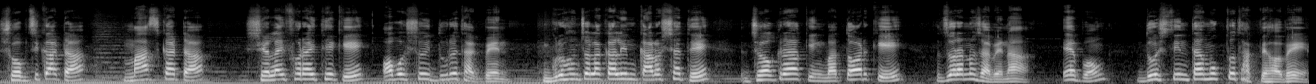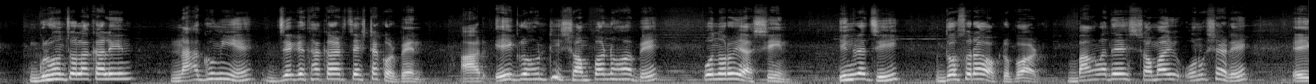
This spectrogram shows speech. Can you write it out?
সবজি কাটা, মাছ কাটা, সেলাই ফরাই থেকে অবশ্যই দূরে থাকবেন। গ্রহণ চলাকালীন কারোর সাথে ঝগড়া কিংবা তর্কে জড়ানো যাবে না এবং দুশ্চিন্তামুক্ত থাকতে হবে। গ্রহণ চলাকালীন না ঘুমিয়ে জেগে থাকার চেষ্টা করবেন। আর এই গ্রহণটি সম্পন্ন হবে পনেরোই আশ্বিন, ইংরেজি দোসরা অক্টোবর। বাংলাদেশ সময় অনুসারে এই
